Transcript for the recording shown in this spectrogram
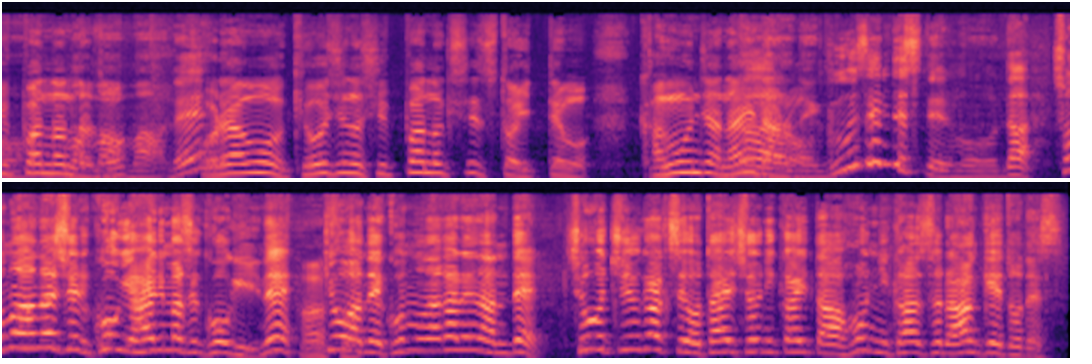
出版なんだぞ、まあまあまあね。これはもう教授の出版の季節と言っても過言じゃないだろう、ね偶然ですってもう。だからその話より講義入りますよ講義。ね。あ今日はねこの流れなんで小中学生を対象に書いた本に関するアンケートです。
